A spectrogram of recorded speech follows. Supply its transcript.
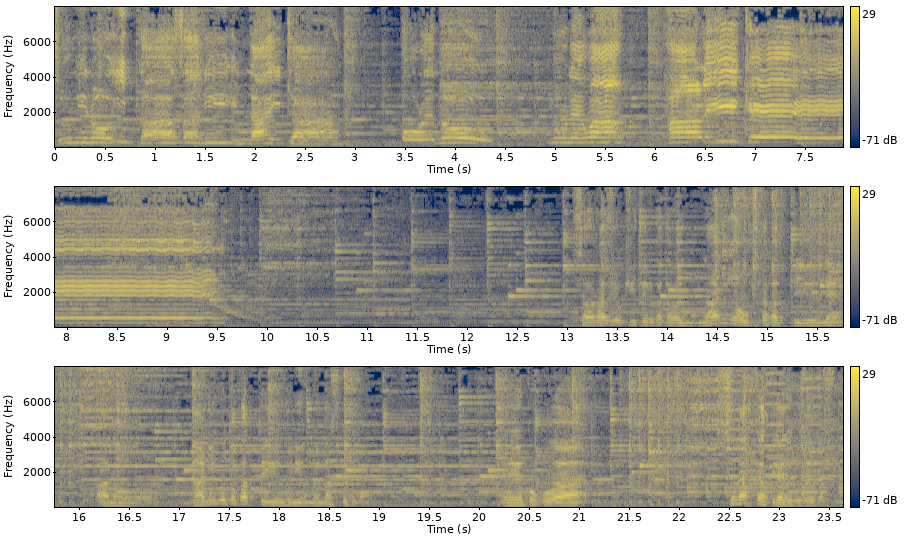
罪の痛さに泣いた俺の胸はハリケーンさあラジオ聴いてる方は何が起きたかっていうねあの何事かっていうふうに思いますけども、えー、ここはスナックアピラでございますんで。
